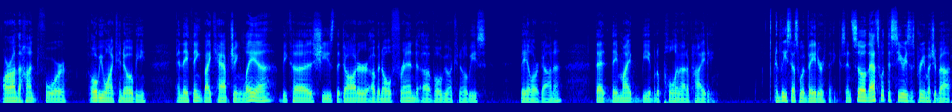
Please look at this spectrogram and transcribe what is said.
are on the hunt for Obi Wan Kenobi. And they think by capturing Leia, because she's the daughter of an old friend of Obi Wan Kenobi's, Bail Organa, that they might be able to pull him out of hiding. At least that's what Vader thinks. And so that's what the series is pretty much about.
